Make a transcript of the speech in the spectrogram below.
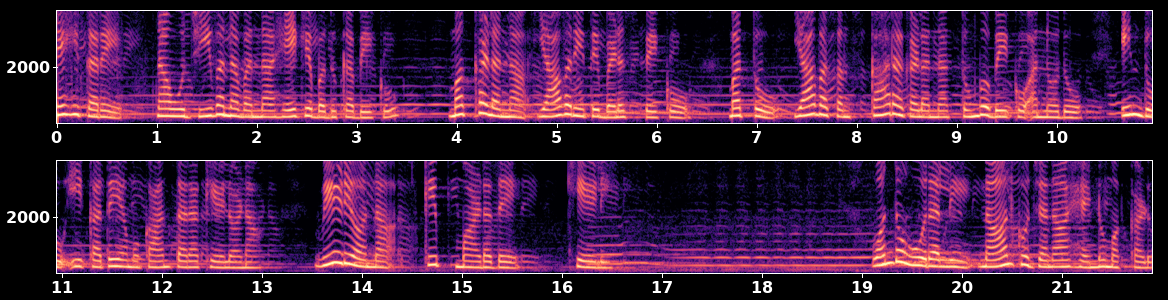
ಸ್ನೇಹಿತರೆ, ನಾವು ಜೀವನವನ್ನು ಹೇಗೆ ಬದುಕಬೇಕು? ಮಕ್ಕಳನ್ನು ಯಾವ ರೀತಿ ಬೆಳೆಸಬೇಕು? ಮತ್ತು ಯಾವ ಸಂಸ್ಕಾರಗಳನ್ನು ತುಂಬಬೇಕು ಅನ್ನೋದು ಇಂದು ಈ ಕಥೆಯ ಮುಖಾಂತರ ಕೇಳೋಣ. ವಿಡಿಯೋನ ಸ್ಕಿಪ್ ಮಾಡದೆ ಕೇಳಿ. ಒಂದು ಊರಲ್ಲಿ ನಾಲ್ಕು ಜನ ಹೆಣ್ಣು ಮಕ್ಕಳು.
